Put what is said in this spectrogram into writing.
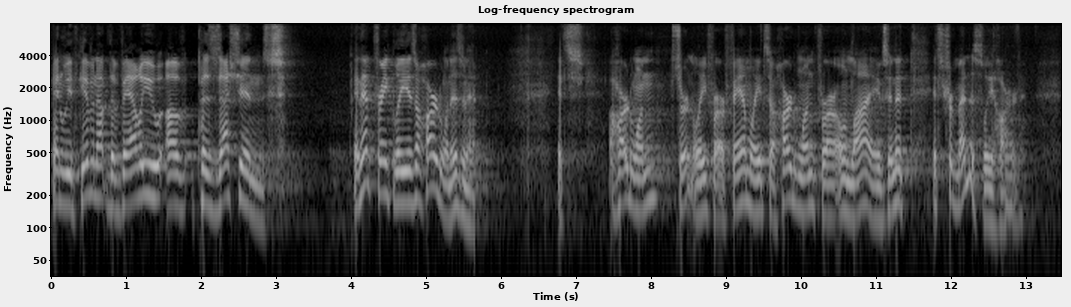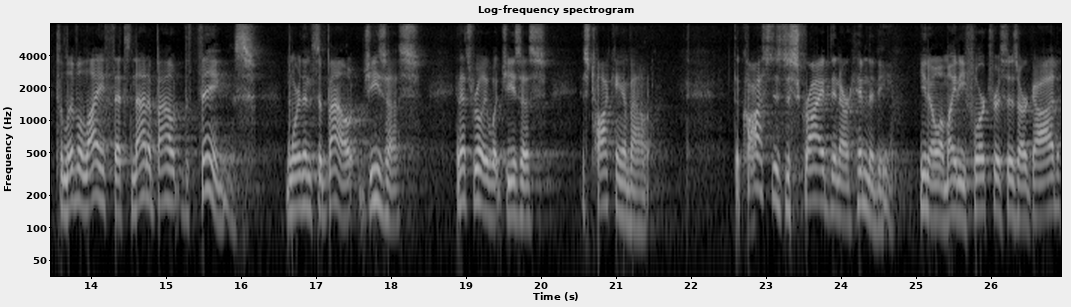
And we've given up the value of possessions. And that, frankly, is a hard one, isn't it? It's a hard one, certainly, for our family. It's a hard one for our own lives. And it, it's tremendously hard to live a life that's not about the things more than it's about Jesus. And that's really what Jesus is talking about. The cost is described in our hymnody. You know, a mighty fortress is our God.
